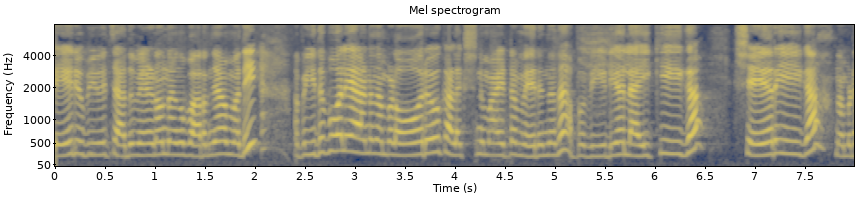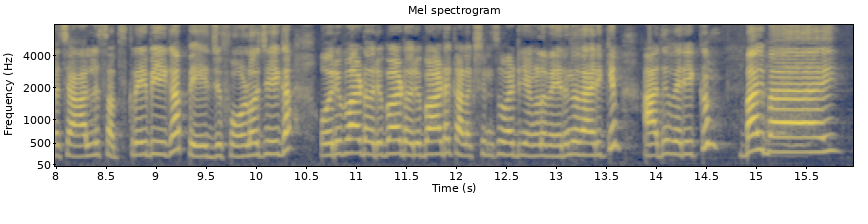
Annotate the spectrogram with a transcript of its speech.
പേര് ഉപയോഗിച്ച് അത് വേണമെന്ന് അങ്ങ് പറഞ്ഞാൽ മതി. അപ്പോൾ ഇതുപോലെയാണ് നമ്മൾ ഓരോ കളക്ഷനുമായിട്ടും വരുന്നത്. അപ്പോൾ വീഡിയോ ലൈക്ക് ചെയ്യുക. ഷെയർ ചെയ്യുക നമ്മുടെ ചാനൽ സബ്സ്ക്രൈബ് ചെയ്യുക പേജ് ഫോളോ ചെയ്യുക. ഒരുപാട് ഒരുപാട് ഒരുപാട് കളക്ഷൻസുമായിട്ട് ഞങ്ങൾ വരുന്നതായിരിക്കും. അതുവരേക്കും ബൈ ബൈ.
